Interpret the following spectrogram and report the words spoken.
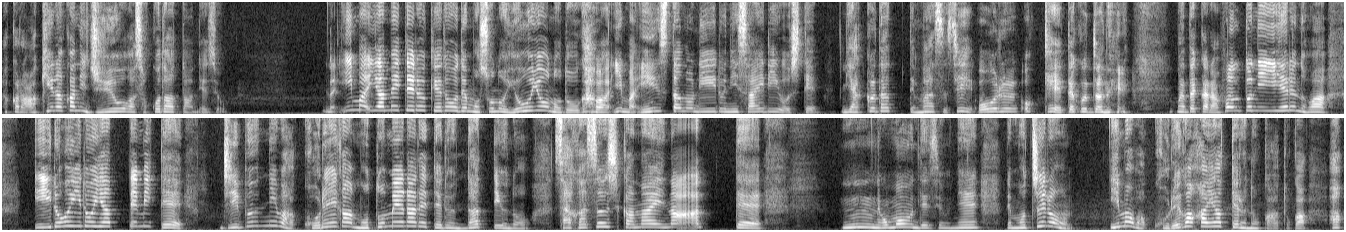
だから明らかに需要がそこだったんですよ今やめてるけどでもそのヨーヨーの動画は 今インスタのリールに再利用して役立ってますしオールオッケーってことね まだから本当に言えるのはいろいろやってみて自分にはこれが求められてるんだっていうのを探すしかないなってうん思うんですよね。でもちろん今はこれが流行ってるのかとかあ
